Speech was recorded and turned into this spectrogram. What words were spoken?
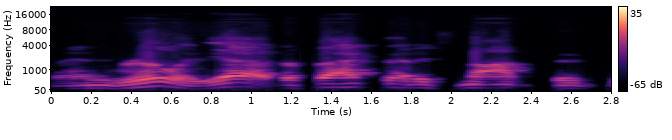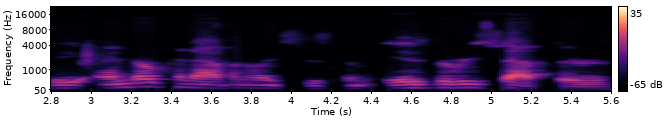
man. Really, yeah. The fact that it's not the, the endocannabinoid system is the receptors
